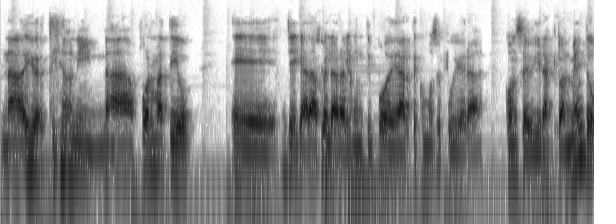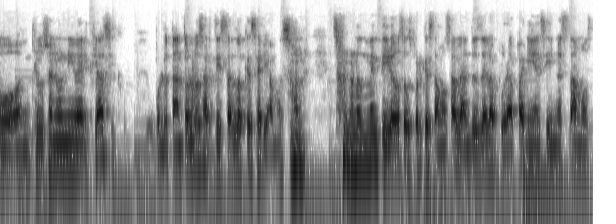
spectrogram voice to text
nada divertido ni nada formativo eh, llegar a apelar a algún tipo de arte como se pudiera concebir actualmente o incluso en un nivel clásico. Por lo tanto, los artistas lo que seríamos son, son unos mentirosos porque estamos hablando desde la pura apariencia y no estamos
